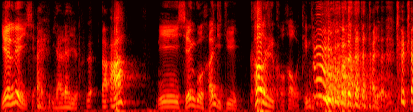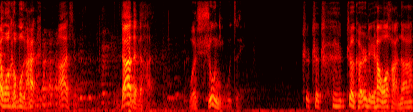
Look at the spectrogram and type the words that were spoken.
演练一下。哎，演练一啊啊！你先给我喊几句抗日口号，我听听。大大大爷，这这我可不敢。啊什么？大胆的喊，我恕你无罪。这这这这可是你让我喊的啊！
